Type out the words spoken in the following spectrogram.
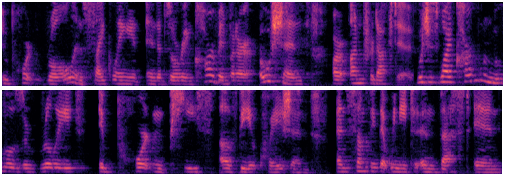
important role in cycling and absorbing carbon, but our oceans are unproductive, which is why carbon removal is a really important piece of the equation and something that we need to invest in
